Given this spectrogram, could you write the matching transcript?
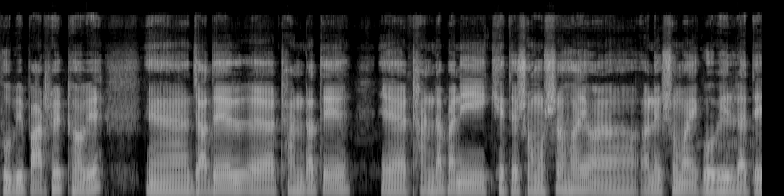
খুবই পারফেক্ট হবে। যাদের ঠান্ডাতে ঠান্ডা পানি খেতে সমস্যা হয় অনেক সময় গভীর রাতে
